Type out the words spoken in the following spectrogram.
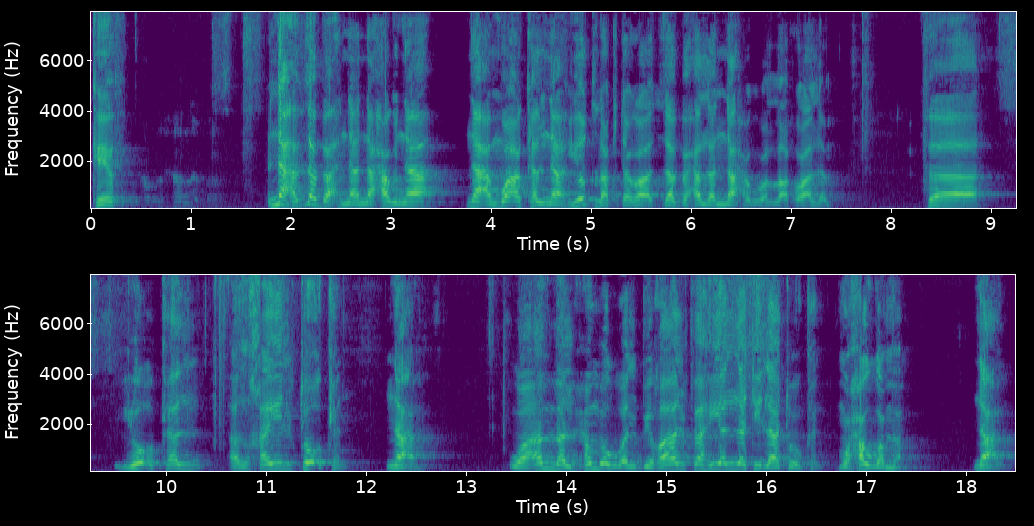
كيف؟ نعم ذبحنا نحرنا. نعم وأكلناه. يطلق ترى الذبح على النحر والله أعلم. فيؤكل الخيل تؤكل. نعم. وأما الحمر والبغال فهي التي لا تؤكل محرمة. نعم.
